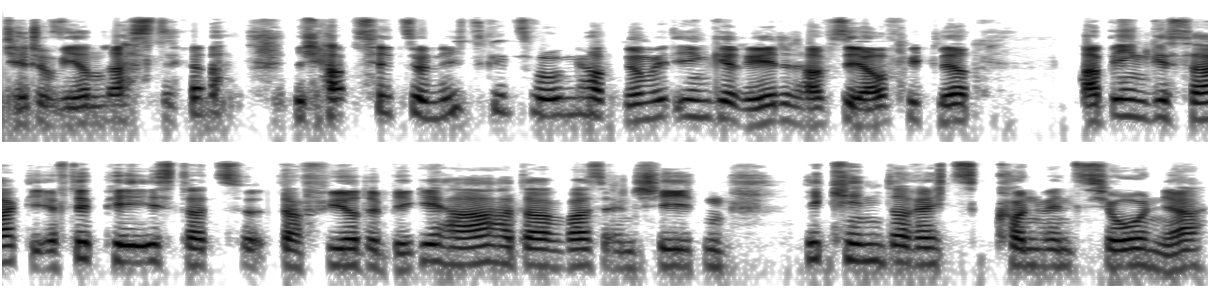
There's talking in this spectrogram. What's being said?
tätowieren lassen. Ich habe sie zu nichts gezwungen, habe nur mit ihnen geredet, habe sie aufgeklärt, habe ihnen gesagt, die FDP ist dazu, dafür, der BGH hat da was entschieden, die Kinderrechtskonvention, ja,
